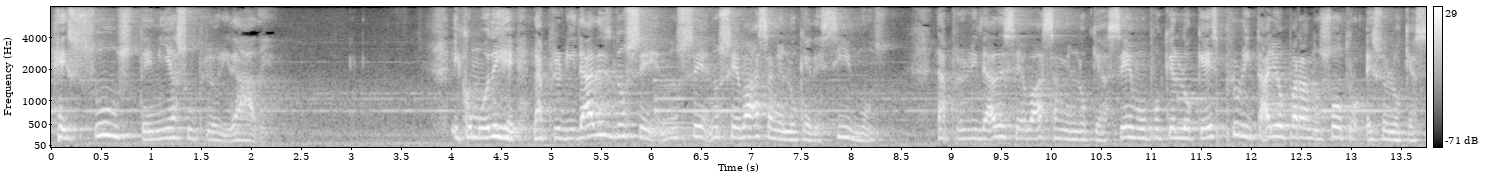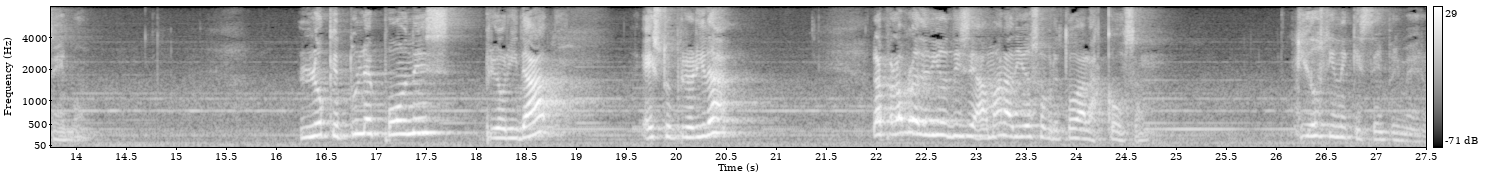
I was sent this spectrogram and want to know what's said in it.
Jesús tenía sus prioridades. Y como dije, las prioridades no se, no, se, no se basan en lo que decimos, las prioridades se basan en lo que hacemos, porque lo que es prioritario para nosotros, eso es lo que hacemos. lo que tú le pones prioridad es tu prioridad. La palabra de Dios dice amar a Dios sobre todas las cosas. Dios tiene que ser primero.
